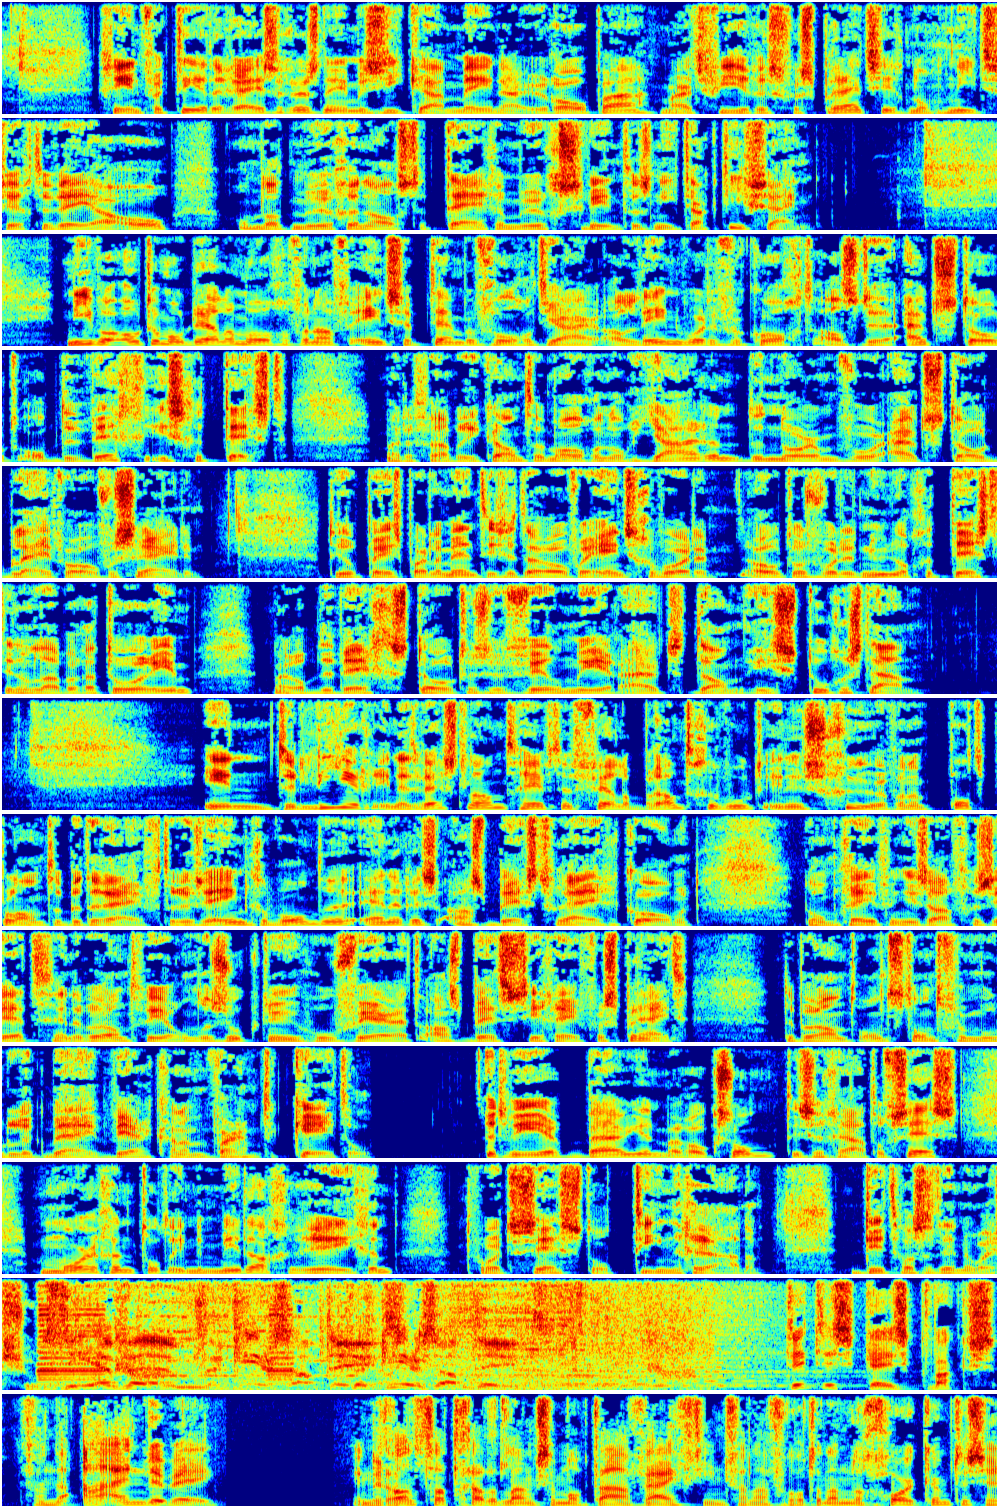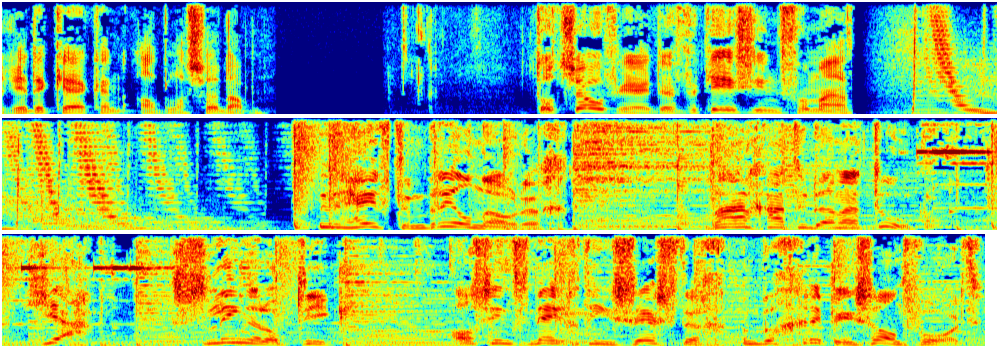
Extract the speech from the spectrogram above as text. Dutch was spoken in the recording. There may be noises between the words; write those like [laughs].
Geïnfecteerde reizigers nemen Zika mee naar Europa, maar het virus verspreidt zich nog niet, zegt de WHO, omdat muggen als de tijgermug zwinters niet actief zijn. Nieuwe automodellen mogen vanaf 1 september volgend jaar alleen worden verkocht als de uitstoot op de weg is getest. Maar de fabrikanten mogen nog jaren de norm voor uitstoot blijven overschrijden. Het Europees Parlement is het daarover eens geworden. Auto's worden nu nog getest in een laboratorium, maar op de weg stoten ze veel meer uit dan is toegestaan. In De Lier in het Westland heeft een felle brand gewoed in een schuur van een potplantenbedrijf. Er is één gewonde en er is asbest vrijgekomen. De omgeving is afgezet en de brandweer onderzoekt nu hoe ver het asbest zich heeft verspreid. De brand ontstond vermoedelijk bij werk aan een warmteketel. Het weer, buien, maar ook zon. Het is een graad of 6. Morgen tot in de middag regen. Het wordt 6 tot 10 graden. Dit was het NOS Show. ZFM, verkeersupdate. verkeersupdate. Dit is Kees Kwaks van de ANWB. In de Randstad gaat het langzaam op de A15 vanaf Rotterdam naar Gooikum tussen Ridderkerk en Alblasserdam. Tot zover de verkeersinformatie. U heeft een bril nodig. Waar gaat u dan naartoe? Ja, slingeroptiek. Al sinds 1960 een begrip in Zandvoort.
